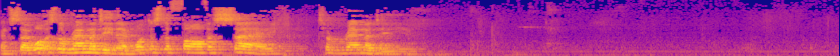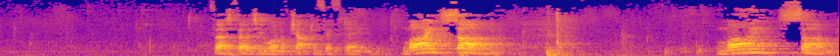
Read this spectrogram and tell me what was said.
And so, what is the remedy then? What does the Father say to remedy verse 31 of chapter 15. My son, my son.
